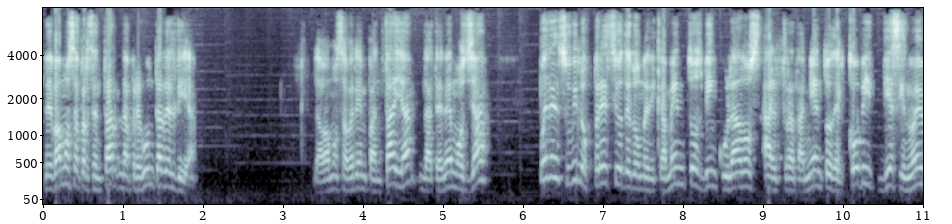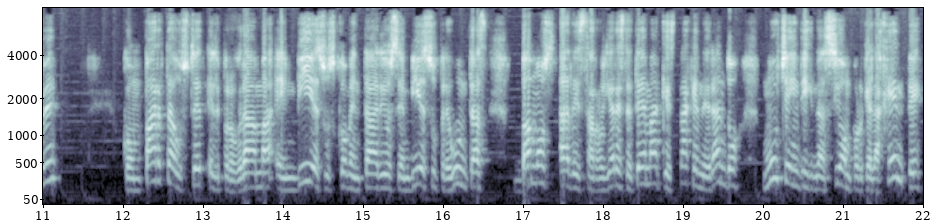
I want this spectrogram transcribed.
le vamos a presentar la pregunta del día. La vamos a ver en pantalla, la tenemos ya. ¿Pueden subir los precios de los medicamentos vinculados al tratamiento del COVID-19? Comparta usted el programa, envíe sus comentarios, envíe sus preguntas. Vamos a desarrollar este tema que está generando mucha indignación porque la gente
